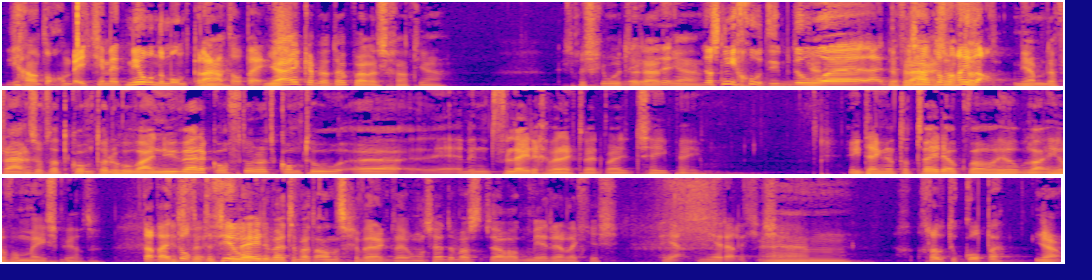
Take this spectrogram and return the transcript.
die gaan toch een beetje met meel in de mond praten ja. opeens. Ja, ik heb dat ook wel eens gehad, ja. Dus misschien moeten we Nee, dat... Ja. Dat is niet goed. Ik bedoel, eh, De we vraag, zijn is toch of dat, ja, maar de vraag is of dat komt door hoe wij nu werken of door het komt hoe eh, er in het verleden gewerkt werd bij het CIP. Ik denk dat dat tweede ook wel heel, heel veel meespeelt. dat wij in toch het, te ver- in veel... het verleden werd er wat anders gewerkt bij ons. Hè. Er was wel wat meer relletjes. Ja, meer relletjes. ja. Ehm, Grote koppen. ja,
